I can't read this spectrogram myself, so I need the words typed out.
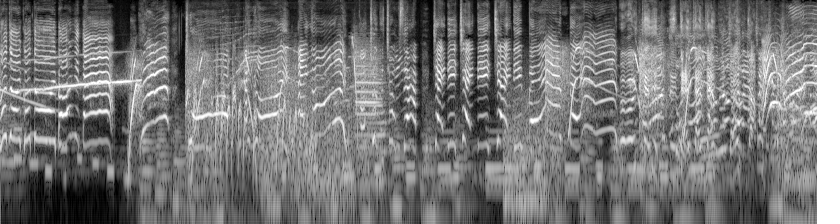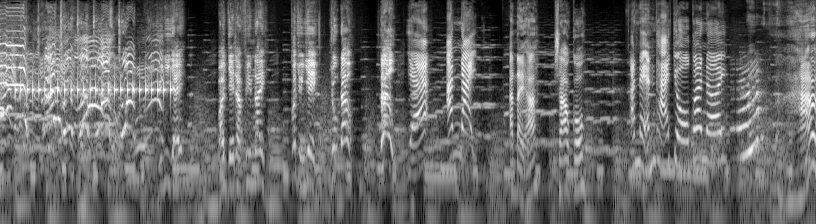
Có tôi có tôi bớn người ta à, Trời ơi anh ơi Anh ơi Có chuột trong rạp Chạy đi chạy đi chạy đi bé bé chạy Chạy chạy chạy chạy chạy Chuyện gì vậy Bảo chạy rạp phim đây Có chuyện gì chuột đâu Đâu Dạ anh này. Anh này hả? Sao cô? Anh này anh thả chuột á anh ơi. Hả?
